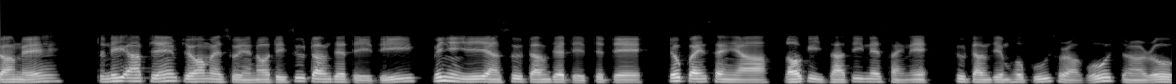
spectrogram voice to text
တောင်းတယ်။ဒီနည်းအားဖြင့်ပြောရမယ်ဆိုရင်တော့ဒီဆုတောင်းချက်တွေသည်ဝိညာဉ်ရေးရာဆုတောင်းချက်တွေဖြစ်တဲ့ရုပ်ပိုင်းဆိုင်ရာလောကီဇာတိနဲ့ဆိုင်တဲ့ဆုတောင်းခြင်းမဟုတ်ဘူးဆိုတာကိုကျွန်တော်တို့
